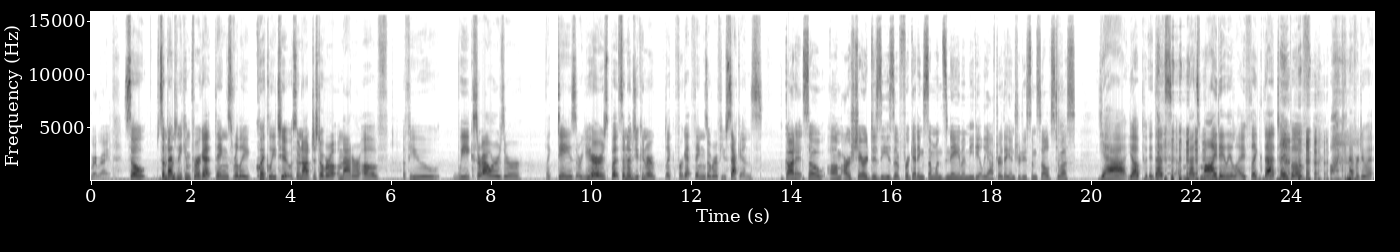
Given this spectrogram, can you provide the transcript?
right, right. So sometimes we can forget things really quickly too. So not just over a, matter of a few weeks or hours or like days or years, but sometimes you can re- like forget things over a few seconds. Got it. So, um, our shared disease of forgetting someone's name immediately after they introduce themselves to us. Yeah, yep. That's that's my daily life. Like that type of oh, I can never do it.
